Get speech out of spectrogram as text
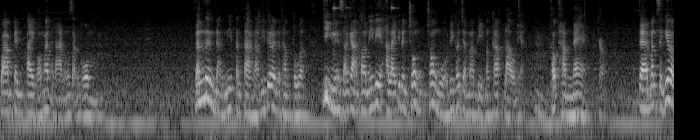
ความเป็นไปของมาตรฐานของสังคมนั้นเรื่องอย่างนี้ต่างๆเหล่านี้ที่เราจะทำตัว ยิ่งอยู่ในสถานการณ์ตอนนี้นี่อะไรที่เป็นช่องช่องโหว่ที่เขาจะมาบีบบังคับเราเนี่ยเขาทำแน่แต่มันสิ่งที่เรา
